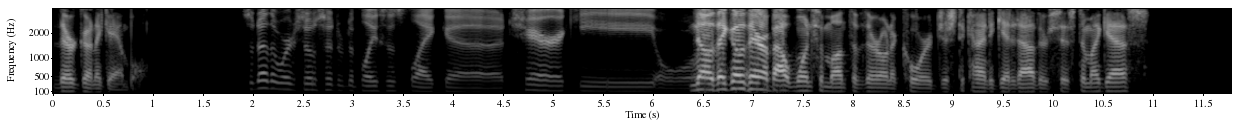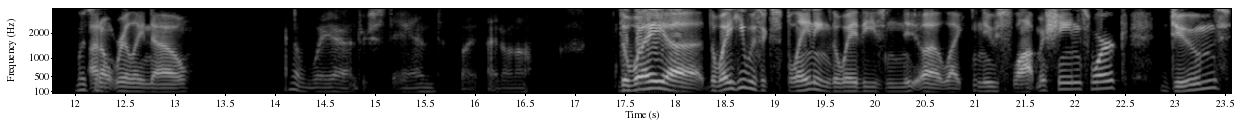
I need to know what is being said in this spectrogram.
they're gonna gamble. So in other words, don't send him to places like uh, Cherokee or No, they go there about once a month of their own accord just to kind of get it out of their system, I guess. Which I don't really know. In a way I understand, but I don't know. The way uh the way he was explaining the way these new, uh, like new slot machines work, dooms,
